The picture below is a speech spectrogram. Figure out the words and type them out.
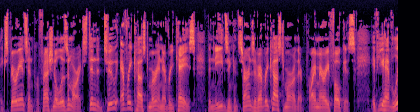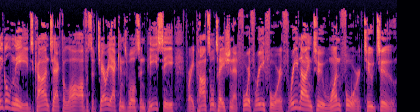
Experience and professionalism are extended to every customer in every case. The needs and concerns of every customer are their primary focus. If you have legal needs, contact the law office of Terry Atkins Wilson PC for a consultation at 434 392 1422.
